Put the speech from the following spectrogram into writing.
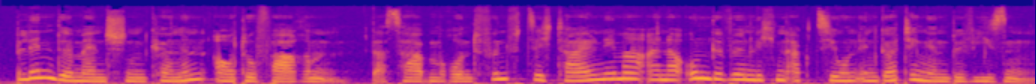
blinde Menschen können Auto fahren. Das haben rund 50 Teilnehmer einer ungewöhnlichen Aktion in Göttingen bewiesen.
